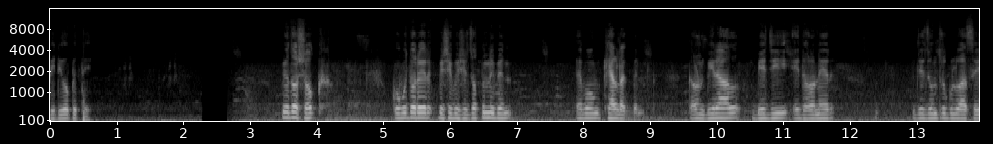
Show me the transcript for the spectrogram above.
ভিডিও পেতে। প্রিয় দর্শক, কবুতরের বেশি বেশি যত্ন নেবেন এবং খেয়াল রাখবেন, কারণ বিড়াল, বেজি এই ধরনের যে যন্ত্রগুলো আছে,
